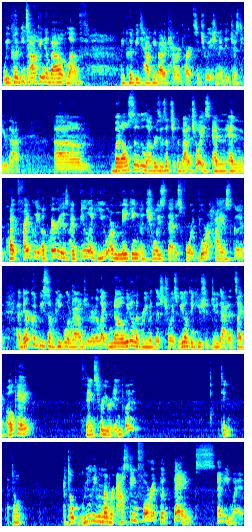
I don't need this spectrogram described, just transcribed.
We could be talking about love we could be talking about a counterpart situation. I did just hear that. Um, but also the lovers is about a choice. And and quite frankly aquarius i feel like you are making a choice that is for your highest good. And there could be some people around you that are like no we don't agree with this choice. We don't think you should do that. And it's like okay thanks for your input. Didn't i don't i don't really remember asking for it but thanks. Anyway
